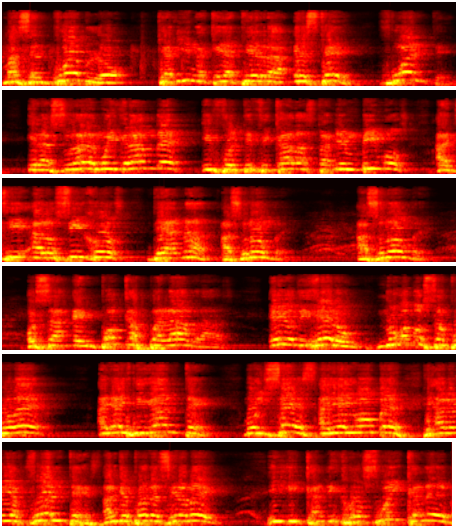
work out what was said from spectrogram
Mas el pueblo que había en aquella tierra es que fuerte. Y las ciudades muy grandes y fortificadas también vimos allí a los hijos de Aná. A su nombre. A su nombre. O sea, en pocas palabras, ellos dijeron, no vamos a poder. Allá hay gigantes. Moisés, allá hay hombres, aleluya, fuertes. Alguien puede decir amén. Y, Josué y Caleb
